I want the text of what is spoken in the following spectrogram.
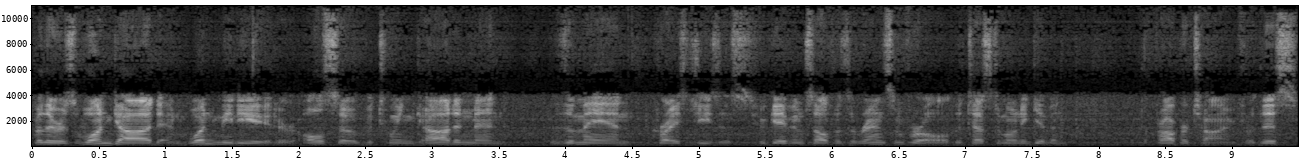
For there is one God and one mediator also between God and men, the man, Christ Jesus, who gave himself as a ransom for all, the testimony given at the proper time. For this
